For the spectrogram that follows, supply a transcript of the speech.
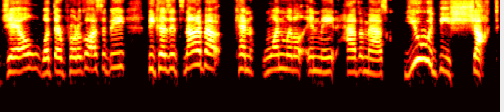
jail what their protocol has to be because it's not about can one little inmate have a mask. You would be shocked.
